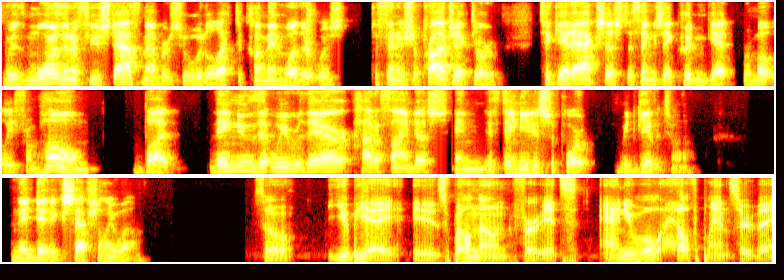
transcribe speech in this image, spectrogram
with more than a few staff members who would elect to come in whether it was to finish a project or to get access to things they couldn't get remotely from home. But they knew that we were there how to find us and if they needed support we'd give it to them and they did exceptionally well. So, UBA is well known for its annual health plan survey.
